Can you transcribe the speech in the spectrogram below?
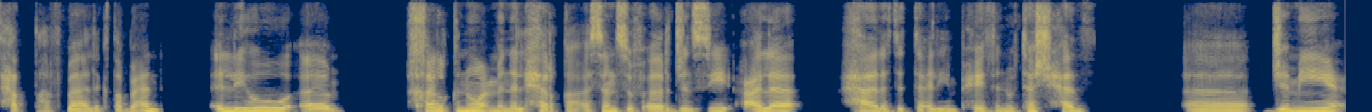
تحطها في بالك طبعا اللي هو آه خلق نوع من الحرقة sense of urgency على حالة التعليم بحيث إنه تشحذ آه، جميع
